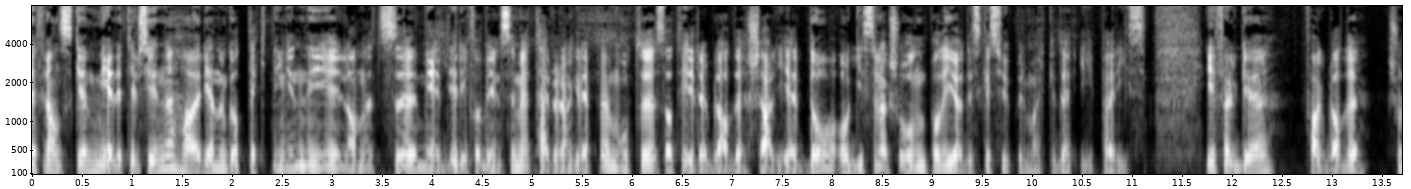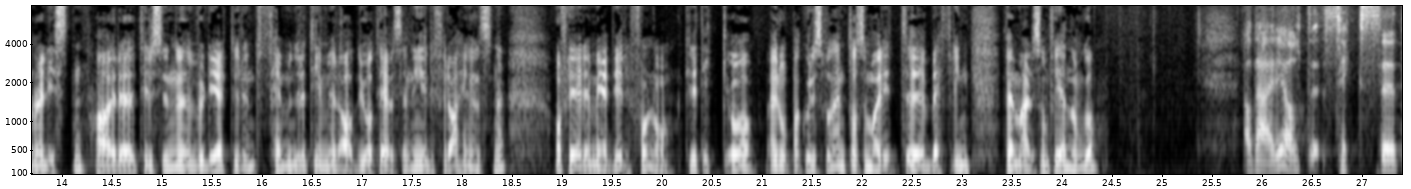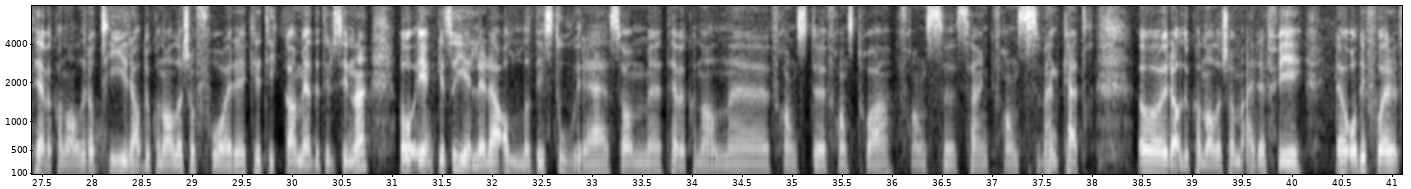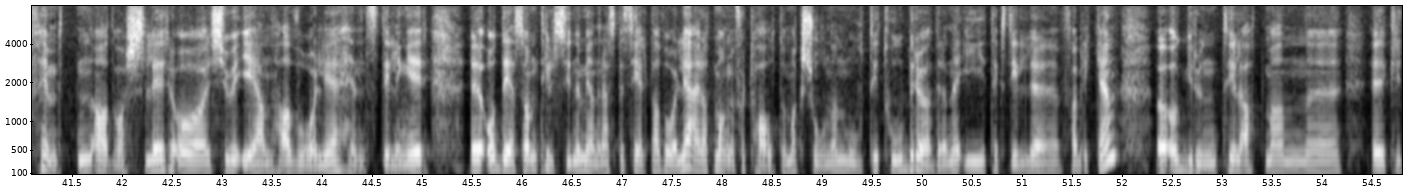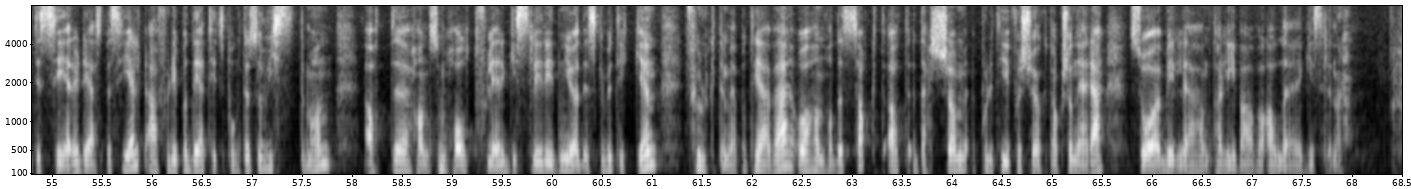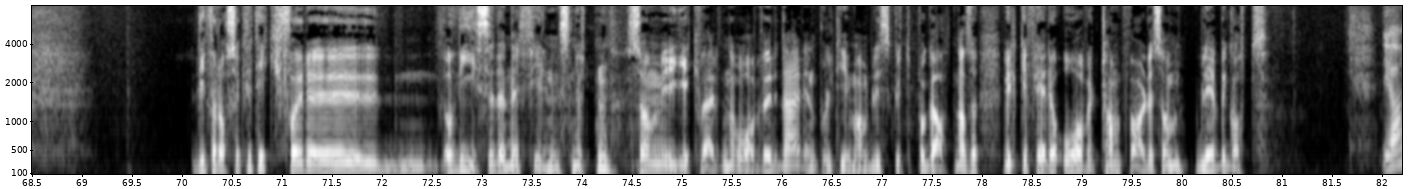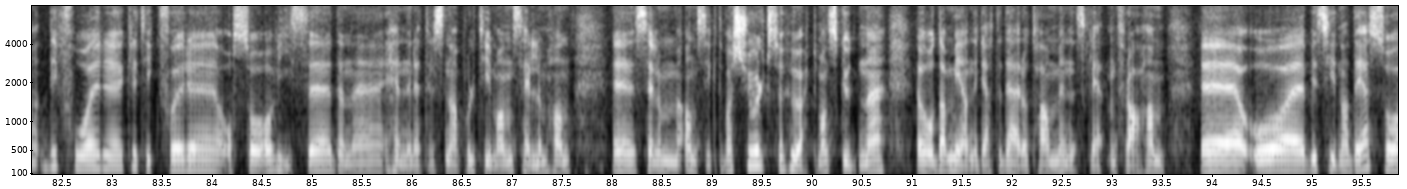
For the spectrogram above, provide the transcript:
Det franske medietilsynet har gjennomgått dekningen i landets eh, medier i forbindelse med terrorangrepet mot eh, satirebladet Charlie Hebdo og gisselaksjonen på det jødiske supermarkedet i Paris. Ifølge fagbladet Journalisten har eh, tilsynet vurdert rundt 500 timer radio- og TV-sendinger fra hendelsene, og flere medier får nå kritikk. Og europakorrespondent Åse Marit Befring, hvem er det som får gjennomgå? Ja, Det er i alt seks eh, TV-kanaler og ti radiokanaler som får eh, kritikk av Medietilsynet. Og Egentlig så gjelder det alle de store som eh, TV-kanalene France 2, France 3, France 5, France 24 og radiokanaler som RFI. Og De får 15 advarsler og 21 alvorlige henstillinger. Og Det som tilsynet mener er spesielt alvorlig, er at mange fortalte om aksjonen mot de to brødrene i tekstilfabrikken. Og Grunnen til at man kritiserer det spesielt spesielt, er fordi på det tidspunktet så visste man at eh, han som holdt flere gisler i den jødiske butikken, fulgte med på TV, og han hadde sagt at dersom politiet forsøkte å aksjonere, så ville han ta livet av alle gislene. De får også kritikk for uh, å vise denne filmsnutten som gikk verden over, der en politimann blir skutt på gaten. Altså, hvilke flere overtramp var det som ble begått? Ja, de får eh, kritikk for eh, også å vise denne henrettelsen av politimannen. Selv om, han, eh, selv om, ansiktet var skjult, så hørte man skuddene. og Da mener de at det er å ta menneskeligheten fra ham. Og Ved siden av det så,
